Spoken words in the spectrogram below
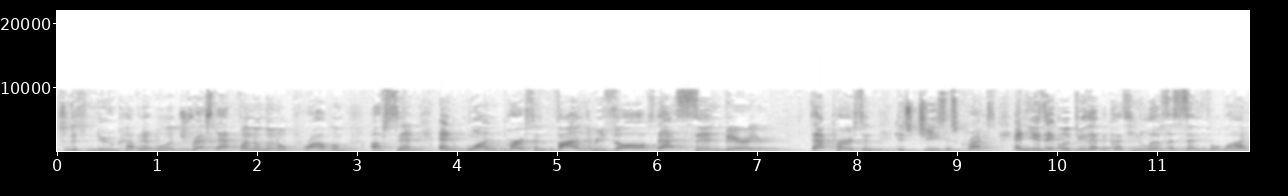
So, this new covenant will address that fundamental problem of sin. And one person finally resolves that sin barrier. That person is Jesus Christ. And he is able to do that because he lives a sinful life.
